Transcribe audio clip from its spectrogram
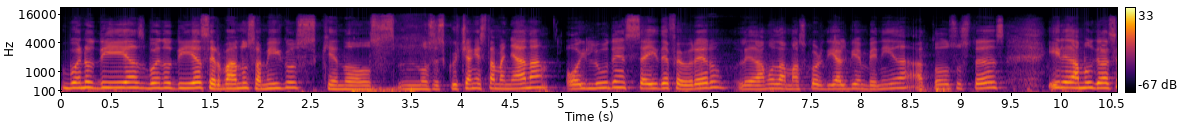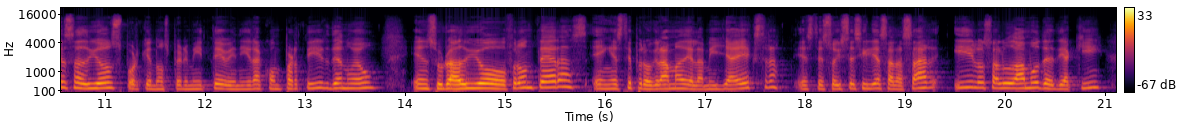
Buenos días, buenos días hermanos, amigos que nos, nos escuchan esta mañana. Hoy lunes 6 de febrero le damos la más cordial bienvenida a todos ustedes y le damos gracias a Dios porque nos permite venir a compartir de nuevo en su radio Fronteras en este programa de la Milla Extra. Este soy Cecilia Salazar y los saludamos desde aquí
